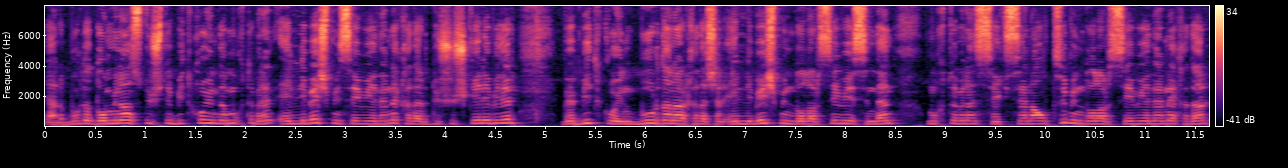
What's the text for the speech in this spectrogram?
yani burada dominans düştü. Bitcoin'de muhtemelen 55 bin seviyelerine kadar düşüş gelebilir. Ve Bitcoin buradan arkadaşlar 55 bin dolar seviyesinden muhtemelen 86 bin dolar seviyelerine kadar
